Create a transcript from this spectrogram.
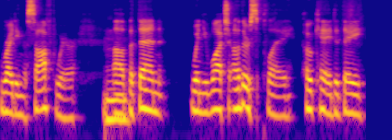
writing the software. Uh, mm. Uh, but then when you watch others play, okay, did they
